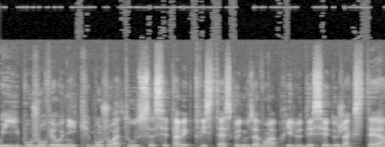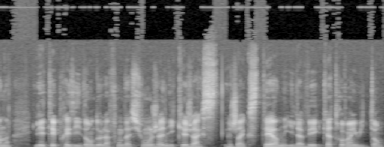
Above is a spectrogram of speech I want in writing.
Oui, bonjour Véronique, bonjour à tous. C'est avec tristesse que nous avons appris le décès de Jacques Stern. Il était président de la fondation Jannick et Jacques Stern, il avait 88 ans.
